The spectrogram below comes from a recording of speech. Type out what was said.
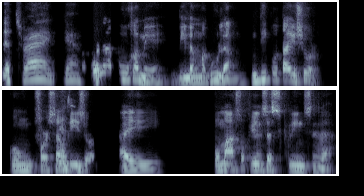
That's right. Yeah. wala po kami bilang magulang, hindi po tayo sure kung for some Yes. reason ay pumasok yun sa screens nila.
